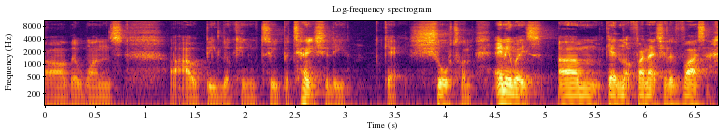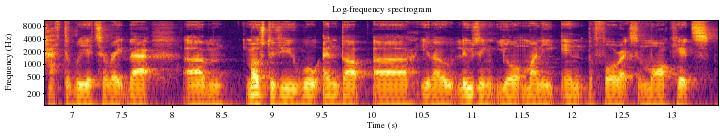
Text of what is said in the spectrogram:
are the ones I would be looking to potentially get short on. Anyways, um, again, not financial advice. I have to reiterate that um, most of you will end up, uh, you know, losing your money in the forex markets.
